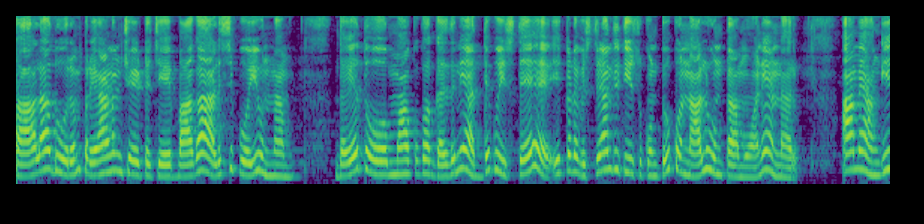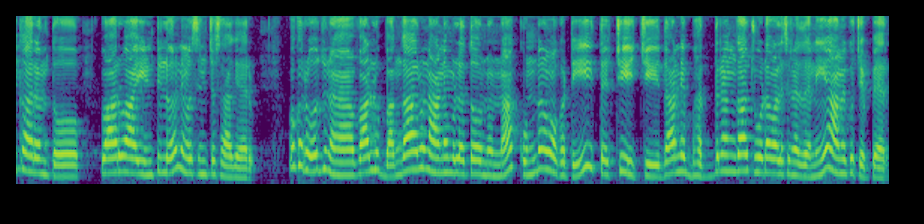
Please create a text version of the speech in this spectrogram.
చాలా దూరం ప్రయాణం చేయుటచే బాగా అలసిపోయి ఉన్నాము దయతో మాకు ఒక గదిని అద్దెకు ఇస్తే ఇక్కడ విశ్రాంతి తీసుకుంటూ కొన్నాళ్ళు ఉంటాము అని అన్నారు. ఆమె అంగీకారంతో వారు ఆ ఇంటిలో నివసించసాగారు. ఒక రోజున వాళ్ళు బంగారు నాణెములతోనున్న కుండ ఒకటి తెచ్చి ఇచ్చి దాన్ని భద్రంగా చూడవలసినదని ఆమెకు చెప్పారు.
